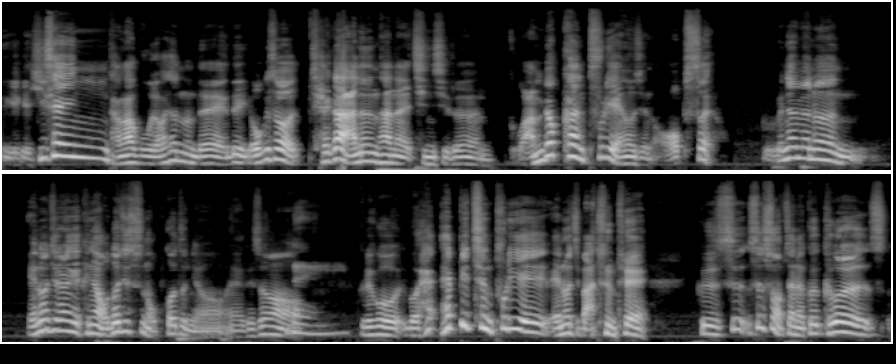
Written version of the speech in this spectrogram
이게 희생 당하고 하셨는데, 근데 여기서 제가 아는 하나의 진실은 완벽한 free 에너지는 없어요. 왜냐면은 에너지라는 게 그냥 얻어질 수는 없거든요. 예, 그래서 네. 그리고 뭐 해, 햇빛은 풀이 에너지 많은데 그 쓸 수 없잖아요. 그 그걸 쓰-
